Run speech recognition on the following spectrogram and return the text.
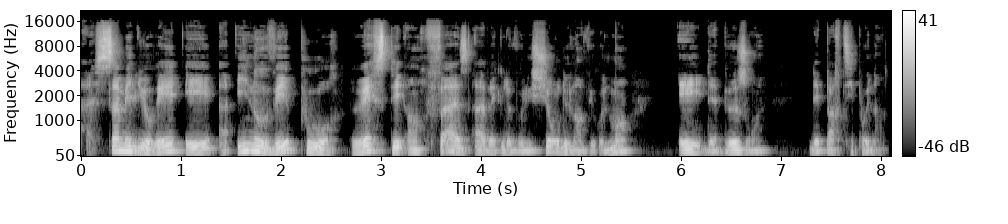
à s'améliorer et à innover pour rester en phase avec l'évolution de l'environnement et des besoins des parties prenantes.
